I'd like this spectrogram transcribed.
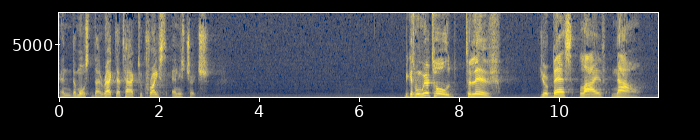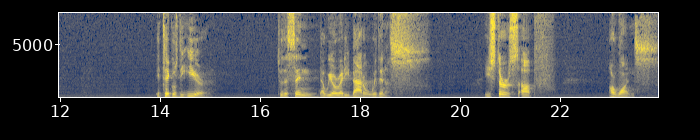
and the most direct attack to Christ and his church. Because when we're told to live your best life now, it tickles the ear to the sin that we already battle within us. It stirs up our wants.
